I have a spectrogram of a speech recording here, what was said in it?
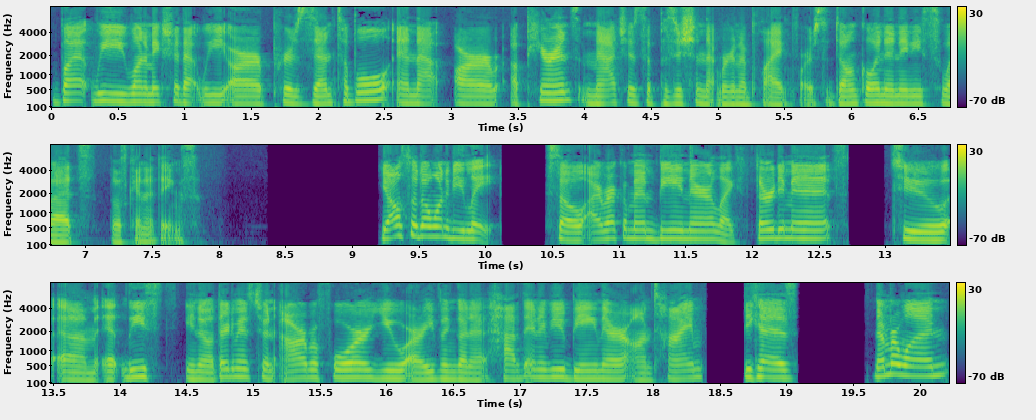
but we want to make sure that we are presentable and that our appearance matches the position that we're going to apply for. So don't go in in any sweats, those kind of things. You also don't want to be late. So I recommend being there like 30 minutes to um, at least, you know, 30 minutes to an hour before you are even going to have the interview, being there on time. Because number one,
